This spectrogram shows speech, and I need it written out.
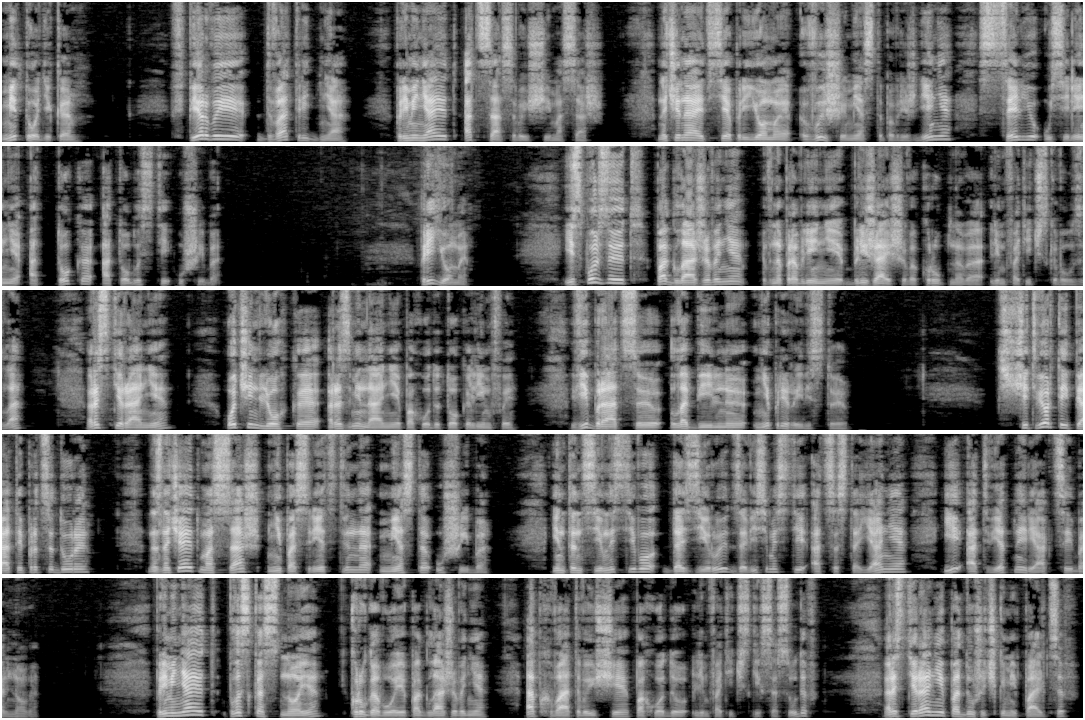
Методика. В первые 2-3 дня применяет отсасывающий массаж. Начинает все приемы выше места повреждения с целью усиления оттока от области ушиба. Приемы. Используют поглаживание в направлении ближайшего крупного лимфатического узла, растирание, очень легкое разминание по ходу тока лимфы, вибрацию лобильную, непрерывистую. С четвертой-пятой процедуры назначают массаж непосредственно места ушиба. Интенсивность его дозируют в зависимости от состояния и ответной реакции больного. Применяют плоскостное, круговое поглаживание, обхватывающее по ходу лимфатических сосудов, растирание подушечками пальцев,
